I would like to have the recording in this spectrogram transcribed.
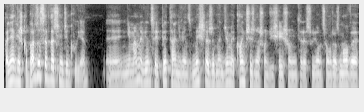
Pani Agnieszko, bardzo serdecznie dziękuję. E, Nie mamy więcej pytań, więc myślę, że będziemy kończyć naszą dzisiejszą interesującą rozmowę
